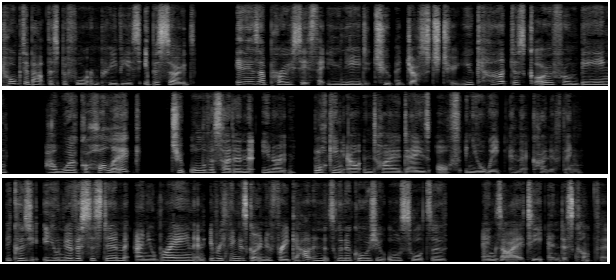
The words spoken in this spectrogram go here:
talked about this before in previous episodes. It is a process that you need to adjust to. You can't just go from being a workaholic to all of a sudden, you know, blocking out entire days off in your week and that kind of thing. Because your nervous system and your brain and everything is going to freak out and it's going to cause you all sorts of anxiety and discomfort.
